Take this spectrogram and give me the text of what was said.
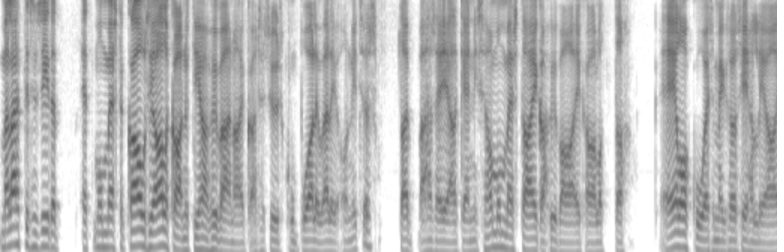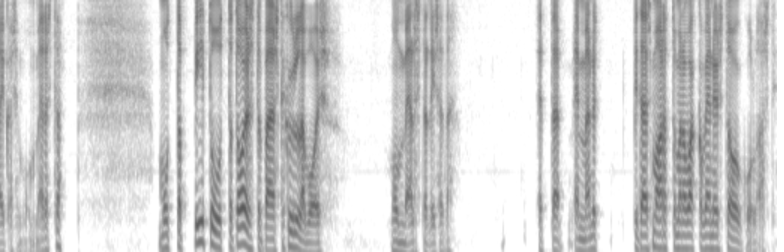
mä lähtisin siitä, että mun mielestä kausi alkaa nyt ihan hyvään aikaan, se syyskuun puoliväli on itse asiassa, tai vähän sen jälkeen, niin se on mun mielestä aika hyvä aika aloittaa. Elokuu esimerkiksi olisi ihan liian aikaisin mun mielestä. Mutta pituutta toisesta päästä kyllä voisi mun mielestä lisätä. Että en mä nyt pitäisi mahdottomana vaikka venyys toukokuulla asti.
